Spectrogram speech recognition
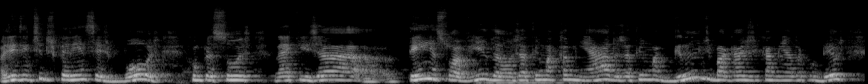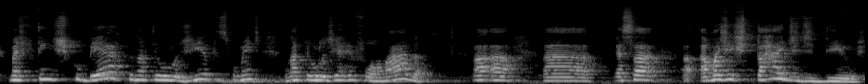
A gente tem tido experiências boas com pessoas né, que já têm a sua vida, já têm uma caminhada, já têm uma grande bagagem de caminhada com Deus, mas que têm descoberto na teologia, principalmente na teologia reformada, a, a, a, essa, a, a majestade de Deus,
